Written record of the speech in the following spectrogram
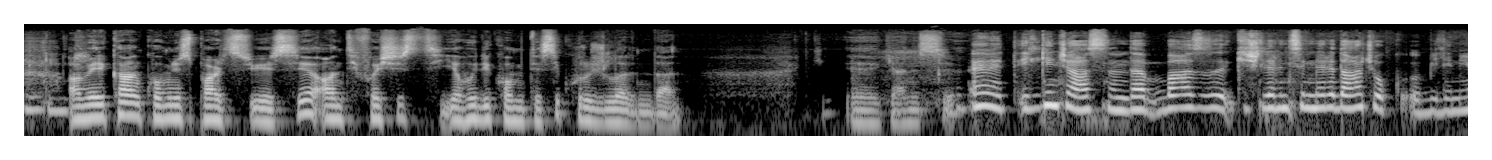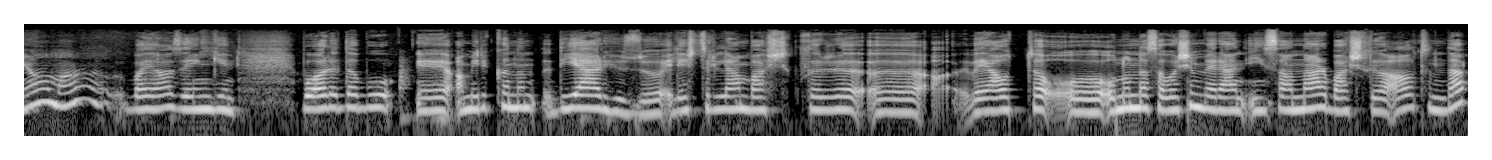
ilginç. Amerikan Komünist Partisi üyesi, antifaşist Yahudi Komitesi kurucularından e, kendisi. Evet ilginç aslında bazı kişilerin isimleri daha çok biliniyor ama bayağı zengin. Bu arada bu e, Amerika'nın diğer yüzü eleştirilen başlıkları e, veyahut da o, onunla savaşın veren insanlar başlığı altında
